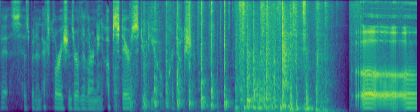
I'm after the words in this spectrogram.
This has been an Explorations Early Learning Upstairs Studio production. Oh.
